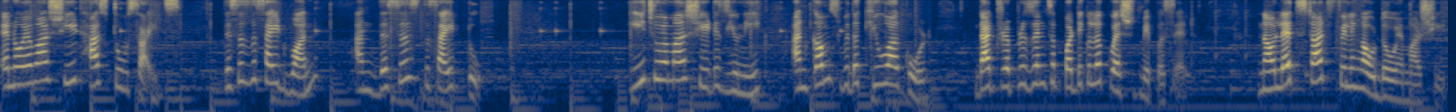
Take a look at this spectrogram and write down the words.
An OMR sheet has two sides. This is the side 1 and this is the side 2. Each OMR sheet is unique and comes with a QR code that represents a particular question paper set. Now let's start filling out the OMR sheet.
